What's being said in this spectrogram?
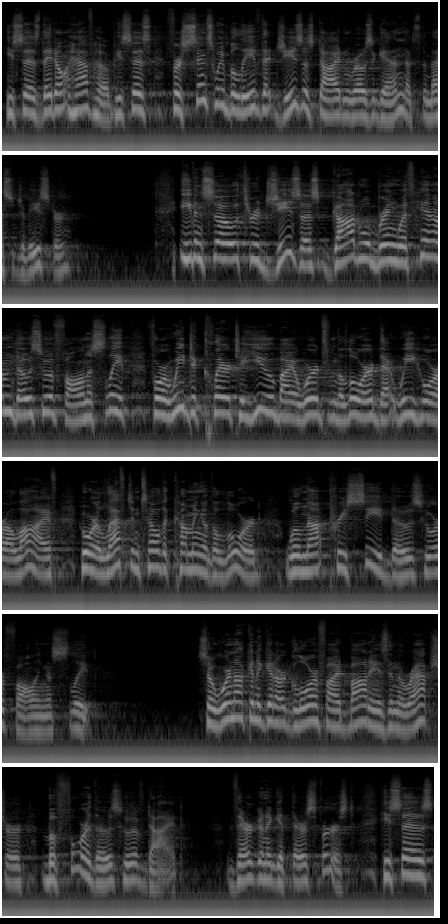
he says they don't have hope. He says, For since we believe that Jesus died and rose again, that's the message of Easter, even so, through Jesus, God will bring with him those who have fallen asleep. For we declare to you by a word from the Lord that we who are alive, who are left until the coming of the Lord, will not precede those who are falling asleep. So we're not going to get our glorified bodies in the rapture before those who have died they're going to get theirs first. He says,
